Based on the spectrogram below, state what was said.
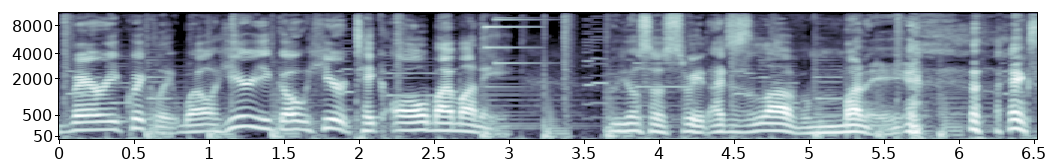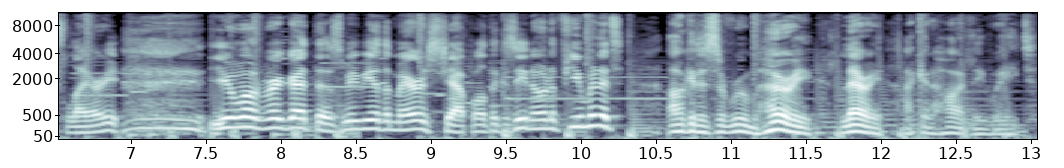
very quickly. Well, here you go. Here, take all my money. You're so sweet. I just love money. Thanks, Larry. You won't regret this. Maybe at the marriage chapel at the casino in a few minutes. I'll get us a room. Hurry, Larry. I can hardly wait.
